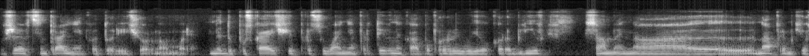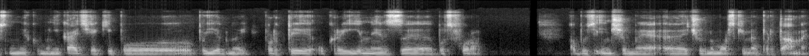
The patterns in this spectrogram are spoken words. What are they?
вже в центральній акваторії Чорного моря, не допускаючи просування противника або прориву його кораблів саме на е, напрямки основних комунікацій, які поєднують порти України з Босфором або з іншими е, чорноморськими портами.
